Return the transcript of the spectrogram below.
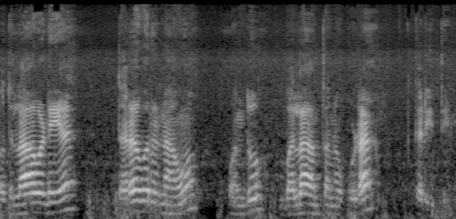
ಬದಲಾವಣೆಯ ದರವನ್ನು ನಾವು ಒಂದು ಬಲ ಅಂತಲೂ ಕೂಡ ಕರಿತೀವಿ.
